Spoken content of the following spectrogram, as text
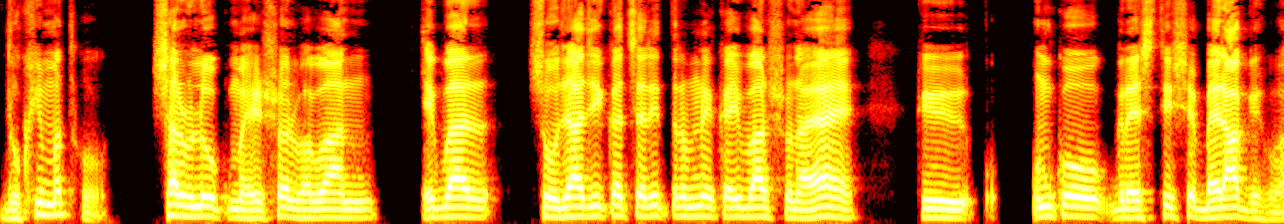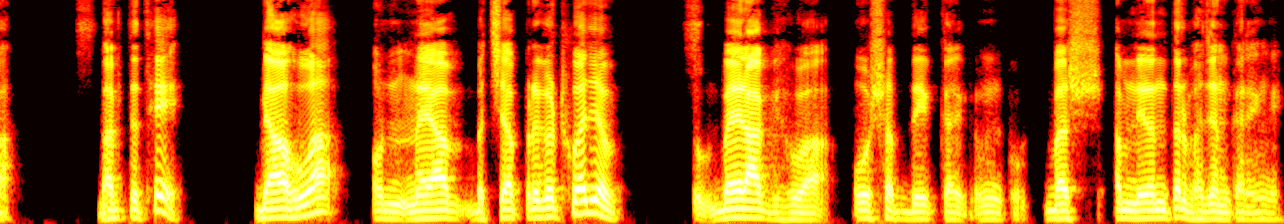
दुखी मत हो। सर्वलोक महेश्वर भगवान, एक बार सोझा जी का चरित्र हमने कई बार सुनाया है कि उनको गृहस्थी से वैराग्य हुआ। भक्त थे, ब्याह हुआ और नया बच्चा प्रकट हुआ जब तो वैराग्य हुआ, वो सब देख कर उनको, बस अब निरंतर भजन करेंगे।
